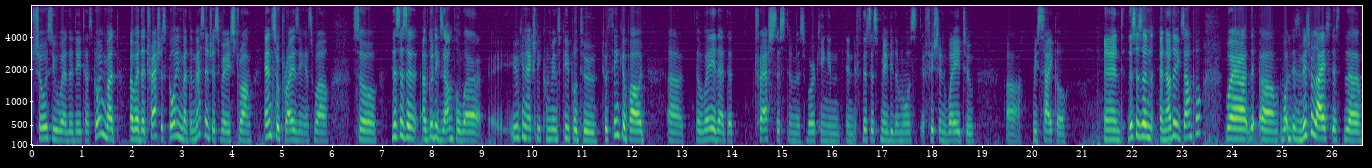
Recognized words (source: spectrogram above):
shows you where the data is going, but uh, where the trash is going, but the message is very strong and surprising as well. So this is a, a good example where you can actually convince people to, to think about uh, the way that the trash system is working and, and if this is maybe the most efficient way to uh, recycle. And this is an, another example where the, um, what is visualized is the,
